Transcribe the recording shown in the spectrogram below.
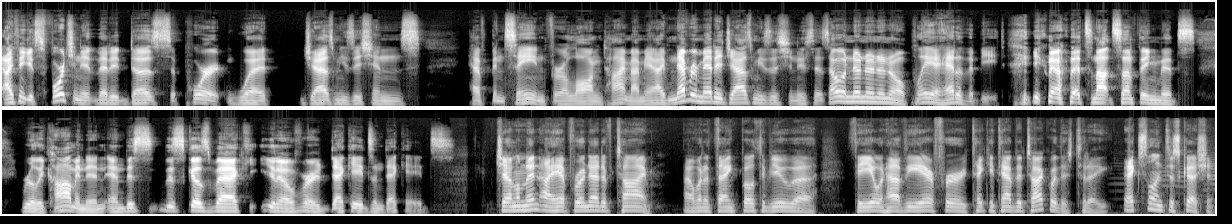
I think it's fortunate that it does support what jazz musicians have been saying for a long time. I mean, I've never met a jazz musician who says, "Oh, no, no, no, no, play ahead of the beat." You know, that's not something that's really common and and this this goes back you know for decades and decades Gentlemen, I have run out of time. I want to thank both of you, uh, Theo and Javier, for taking time to talk with us today. Excellent discussion.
